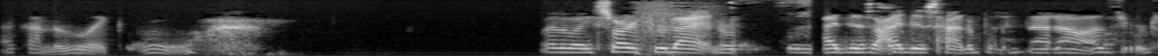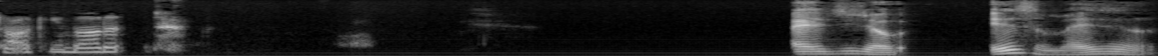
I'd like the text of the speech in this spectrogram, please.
I kind of like, oh. By the way, sorry for that interruption. I just, I just had to point that out as you were talking about it. and you know, it's amazing.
